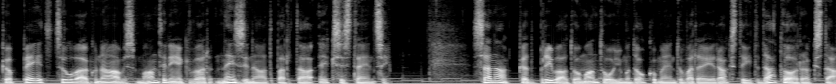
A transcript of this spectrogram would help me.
ka pēc cilvēku nāves mantinieki var nezināt par tā eksistenci. Senāk, kad privāto mantojuma dokumentu varēja rakstīt datorrakstā,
